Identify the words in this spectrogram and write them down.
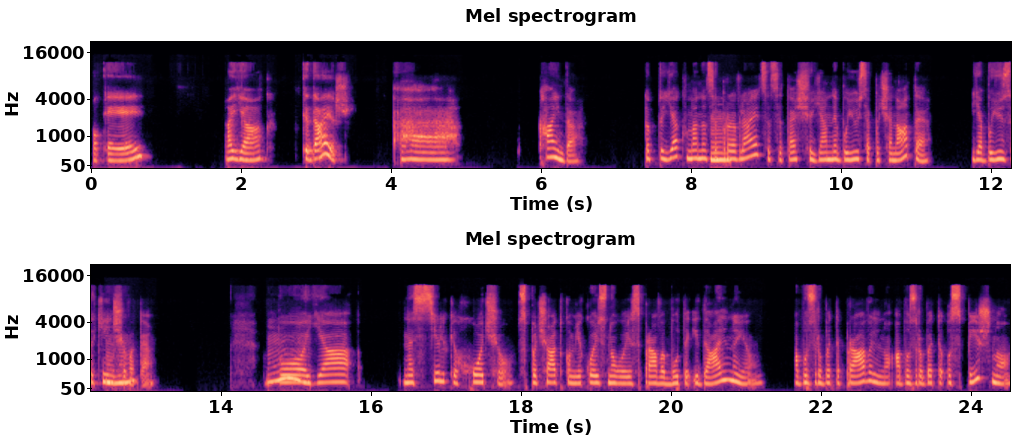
Окей. А як? Кидаєш? Kinda. Тобто, як в мене це Мгм. проявляється, це те, що я не боюся починати, я боюсь закінчувати. Бо М. я настільки хочу з початком якоїсь нової справи бути ідеальною, або зробити правильно, або зробити успішно,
